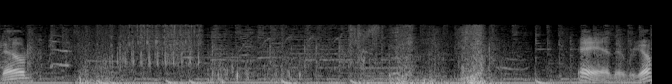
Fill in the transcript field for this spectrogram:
Down. And there we go.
